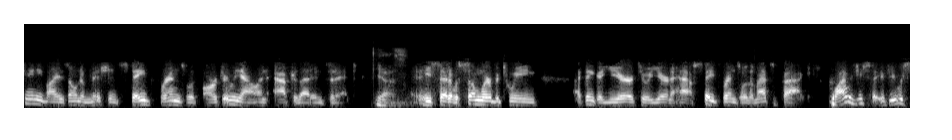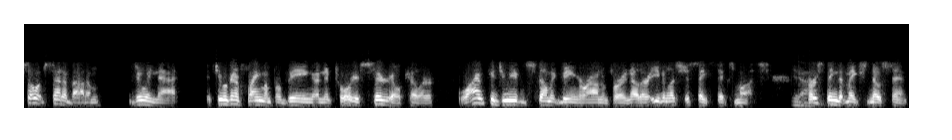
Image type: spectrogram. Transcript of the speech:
Cheney, by his own admission, stayed friends with Arthur Lee Allen after that incident. Yes, he said it was somewhere between, I think, a year to a year and a half. Stayed friends with him. That's a fact. Why would you say if you were so upset about him doing that? If you were going to frame him for being a notorious serial killer, why could you even stomach being around him for another, even let's just say six months? Yeah. First thing that makes no sense.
